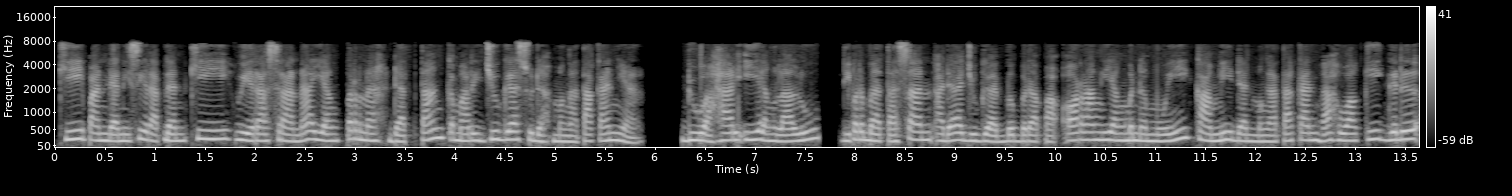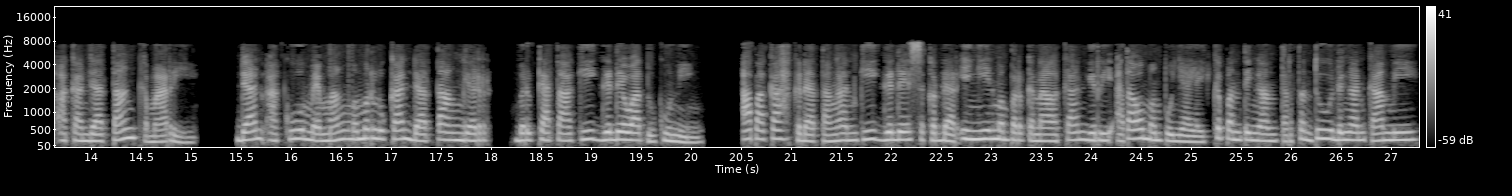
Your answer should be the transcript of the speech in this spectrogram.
Ki Pandani Sirat dan Ki Wirasrana yang pernah datang kemari juga sudah mengatakannya. Dua hari yang lalu, di perbatasan ada juga beberapa orang yang menemui kami dan mengatakan bahwa Ki Gede akan datang kemari. Dan aku memang memerlukan datang ger, berkata Ki Gede Watu Kuning. Apakah kedatangan Ki Gede sekedar ingin memperkenalkan diri atau mempunyai kepentingan tertentu dengan kami,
